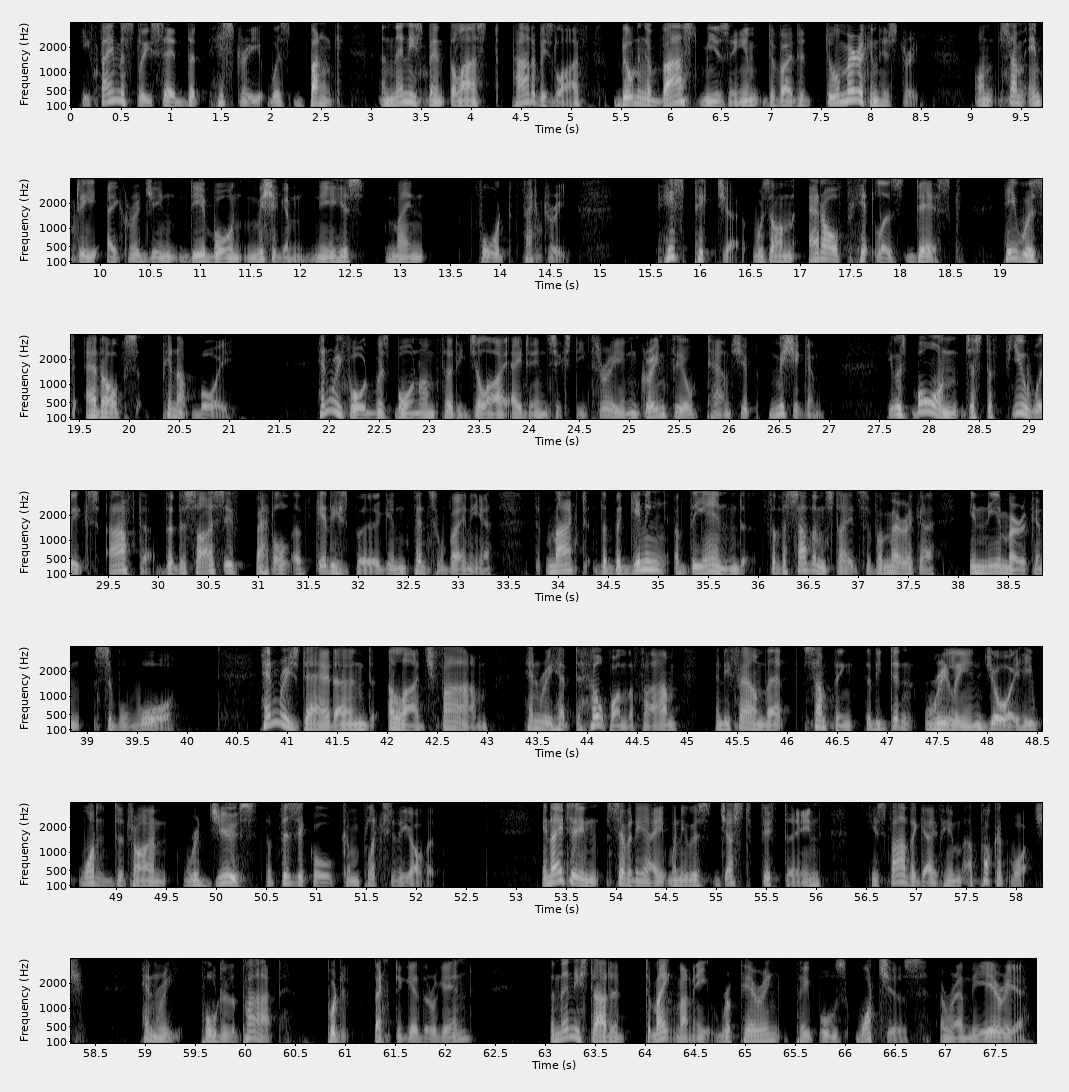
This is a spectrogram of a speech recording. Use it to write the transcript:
He famously said that history was bunk, and then he spent the last part of his life building a vast museum devoted to American history on some empty acreage in Dearborn, Michigan, near his main Ford factory. His picture was on Adolf Hitler's desk. He was Adolf's pin-up boy. Henry Ford was born on 30 July 1863 in Greenfield Township, Michigan. He was born just a few weeks after the decisive Battle of Gettysburg in Pennsylvania that marked the beginning of the end for the southern states of America in the American Civil War. Henry's dad owned a large farm. Henry had to help on the farm and he found that something that he didn't really enjoy. He wanted to try and reduce the physical complexity of it. In 1878, when he was just 15, his father gave him a pocket watch. Henry pulled it apart, put it back together again, and then he started to make money repairing people's watches around the area.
